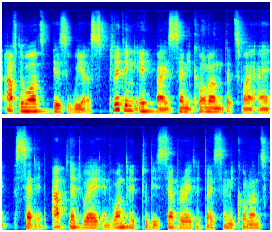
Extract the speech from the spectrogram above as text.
afterwards is we are splitting it by semicolon. That's why I set it up that way and want it to be separated by semicolons.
